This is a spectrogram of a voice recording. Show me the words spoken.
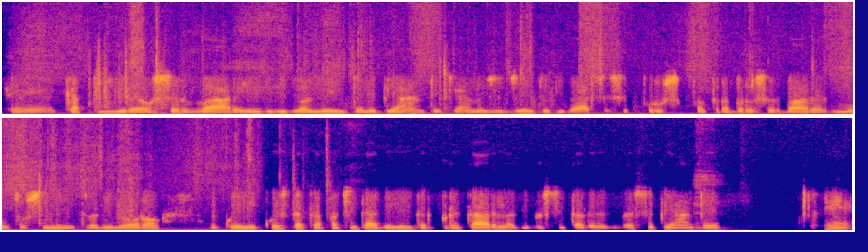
eh, capire, osservare individualmente le piante che hanno esigenze diverse, seppur potrebbero osservare molto simili tra di loro, e quindi questa capacità di interpretare la diversità delle diverse piante è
